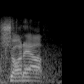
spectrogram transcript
Shot out.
